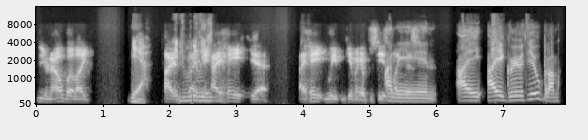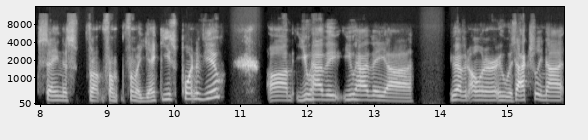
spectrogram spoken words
you know, but like, Yeah. I, It really- I, I hate, yeah, I hate we giving up the season I like this. mean, I I agree with you, but I'm saying this from from from a Yankees point of view. Um, you have a you have a uh, you have an owner who is actually not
